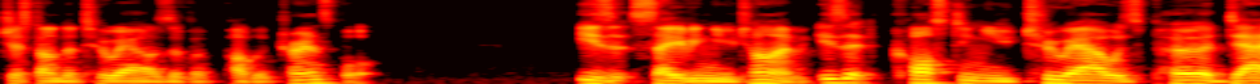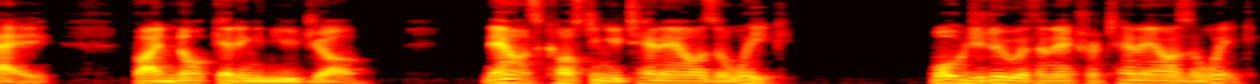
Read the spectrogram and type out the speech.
just under two hours of a public transport. Is it saving you time? Is it costing you two hours per day by not getting a new job? Now it's costing you 10 hours a week. What would you do with an extra 10 hours a week?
